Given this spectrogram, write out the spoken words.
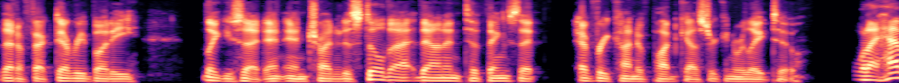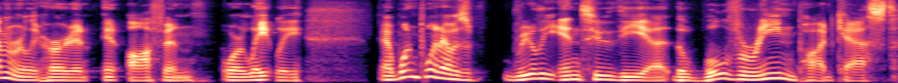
that affect everybody, like you said, and, and try to distill that down into things that every kind of podcaster can relate to. What I haven't really heard it, it often or lately, at one point I was really into the uh, the Wolverine podcast,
